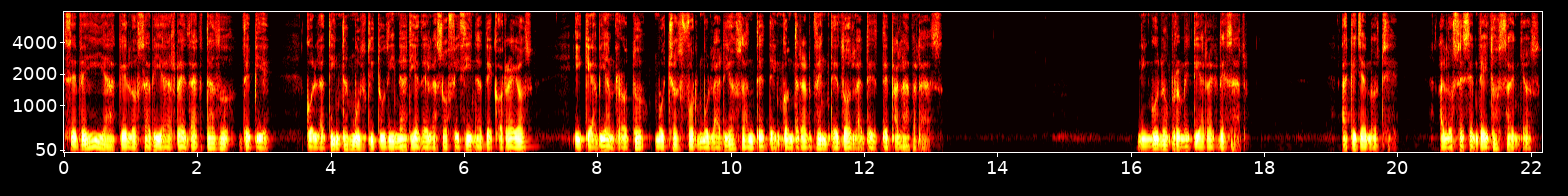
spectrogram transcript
Se veía que los había redactado de pie, con la tinta multitudinaria de las oficinas de correos, y que habían roto muchos formularios antes de encontrar veinte dólares de palabras. Ninguno prometía regresar. Aquella noche, a los sesenta y dos años,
